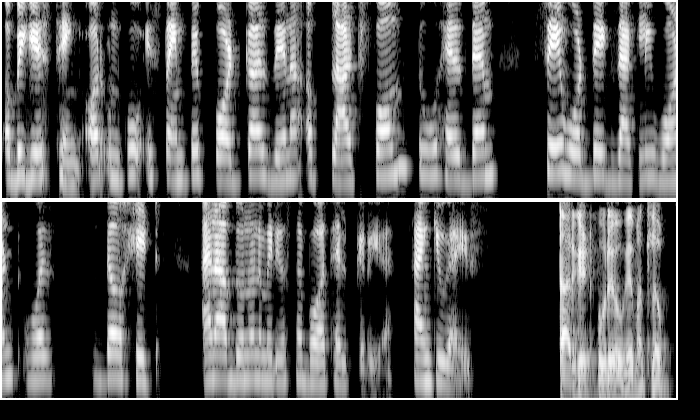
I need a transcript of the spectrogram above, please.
a biggest thing और उनको इस टाइम पे पॉडकास्ट देना a platform to help them से what they exactly want was the hit and आप दोनों ने मेरी उसमें बहुत हेल्प करी है. थैंक यू गाइस टारगेट पूरे हो गए मतलब?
